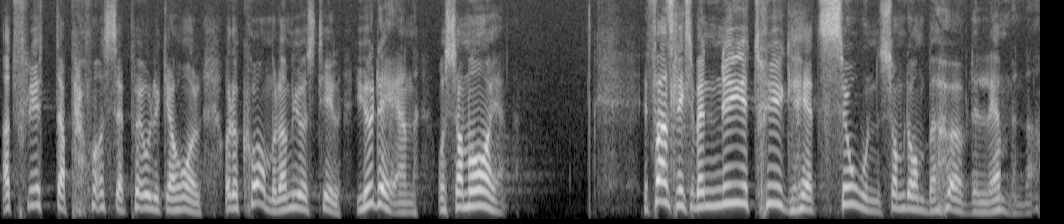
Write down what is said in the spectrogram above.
att flytta på sig på olika håll. Och då kommer de just till Judeen och Samarien. Det fanns liksom en ny trygghetszon som de behövde lämna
